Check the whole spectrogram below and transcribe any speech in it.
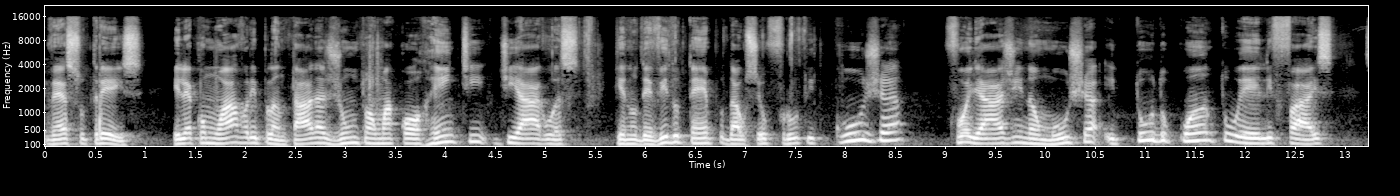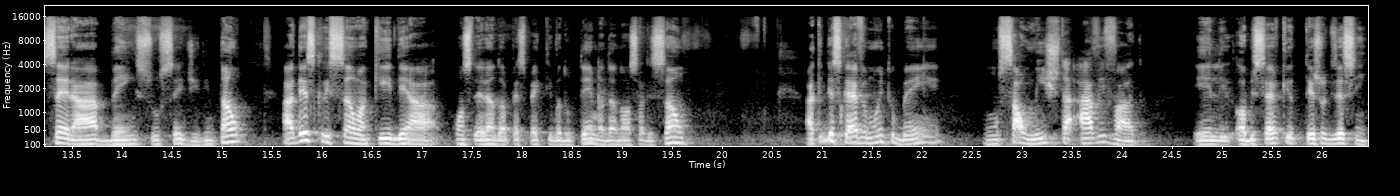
Verso 3: Ele é como árvore plantada junto a uma corrente de águas, que no devido tempo dá o seu fruto e cuja folhagem não murcha e tudo quanto ele faz será bem sucedido. Então, a descrição aqui, de a, considerando a perspectiva do tema da nossa lição, aqui descreve muito bem um salmista avivado. Ele observe que o texto diz assim:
